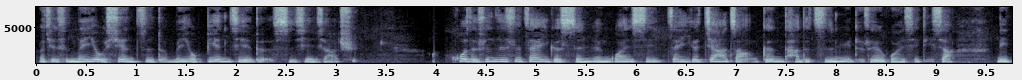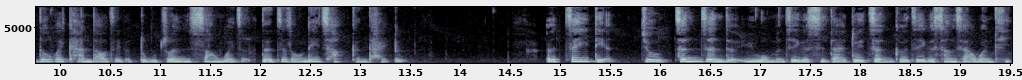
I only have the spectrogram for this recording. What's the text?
而且是没有限制的、没有边界的实现下去。或者甚至是在一个神人关系，在一个家长跟他的子女的这个关系底下，你都会看到这个独尊上位者的这种立场跟态度，而这一点就真正的与我们这个时代对整个这个上下问题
